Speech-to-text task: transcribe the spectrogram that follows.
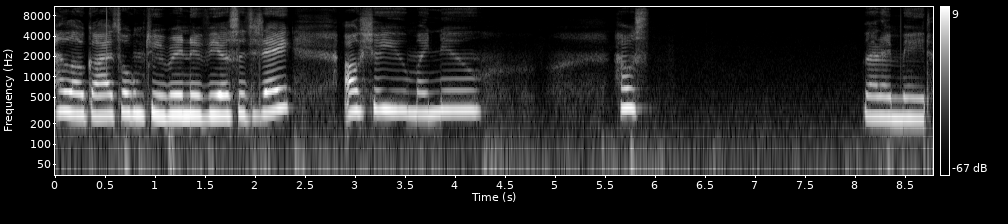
Hello guys, welcome to a brand new video. So today I'll show you my new house that I made.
